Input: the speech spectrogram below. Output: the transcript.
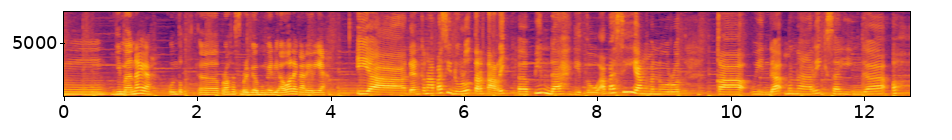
hmm, gimana ya untuk eh, proses bergabungnya di awal ya Kak Riri ya? Iya, dan kenapa sih dulu tertarik eh, pindah gitu? Apa sih yang menurut Kak Winda menarik sehingga oh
